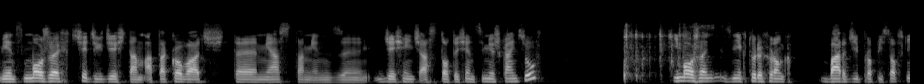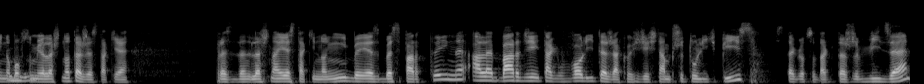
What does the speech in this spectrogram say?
więc może chcieć gdzieś tam atakować te miasta między 10 a 100 tysięcy mieszkańców i może z niektórych rąk bardziej propisowski, no bo w Mhm. sumie Leszno też jest takie, prezydent Leszna jest taki, no niby jest bezpartyjny, ale bardziej tak woli też jakoś gdzieś tam przytulić PiS, z tego co tak też widzę.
